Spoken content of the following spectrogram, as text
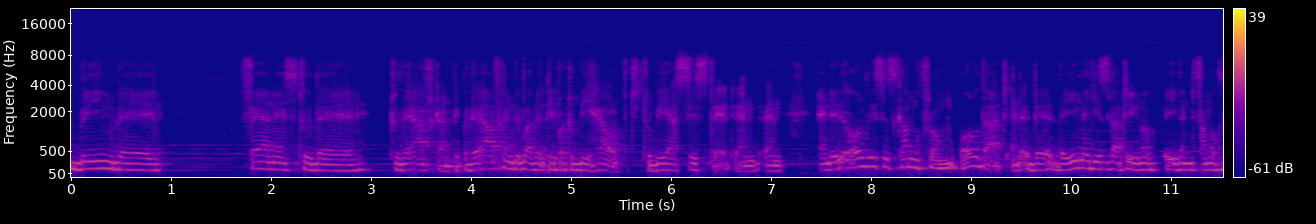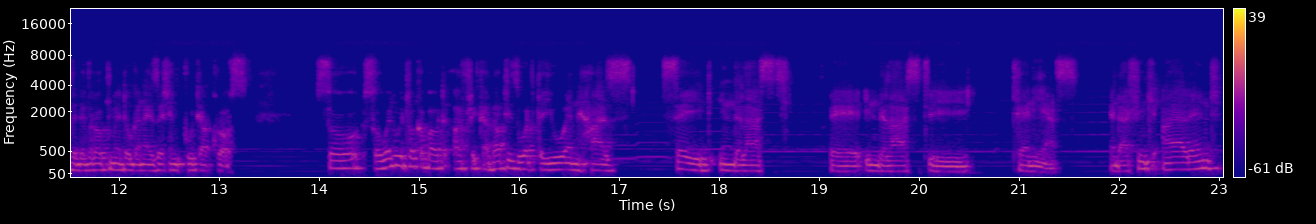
bring the fairness to the to the African people. The African people are the people to be helped, to be assisted, and and and it, all this is coming from all that, and the the images that you know even some of the development organization put across. So so when we talk about Africa, that is what the UN has said in the last uh, in the last uh, 10 years. And I think Ireland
